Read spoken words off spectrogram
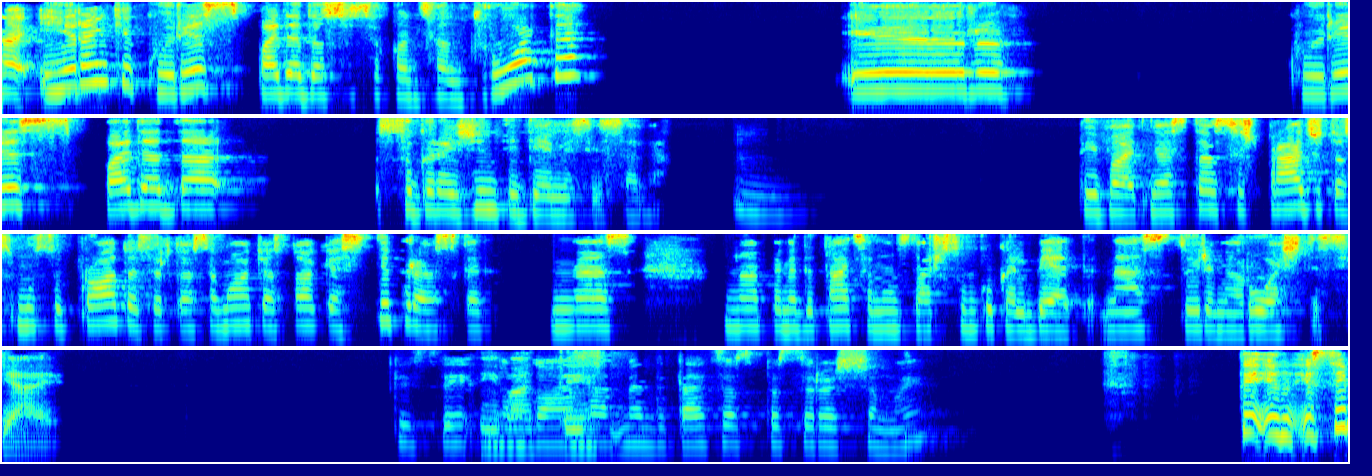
tą įrankį, kuris padeda susikoncentruoti ir kuris padeda sugražinti dėmesį į save. Mm. Tai va, nes tas iš pradžių tas mūsų protas ir tos emocijos tokios stiprios, kad mes, na, apie meditaciją mums dar sunku kalbėti, mes turime ruoštis jai. Tai jisai tai va, tai meditacijos pasirašymai? Tai jisai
